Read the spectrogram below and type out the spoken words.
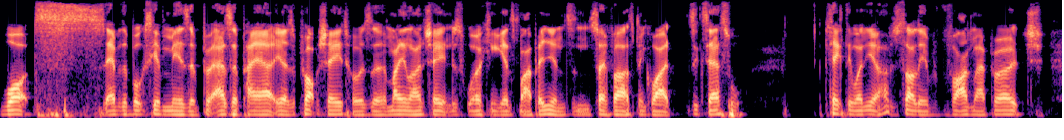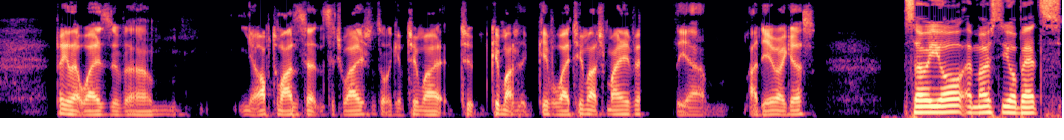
whatever the book's given me as a as a payout, you know, as a prop sheet or as a money line sheet, and just working against my opinions. And so far, it's been quite successful. Particularly when you know I've slowly refined my approach, figuring out ways of um, you know, optimizing certain situations, or give too much, too, give much, give away too much money. The um, idea, I guess. So, are your are most of your bets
